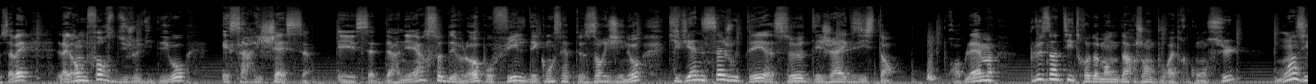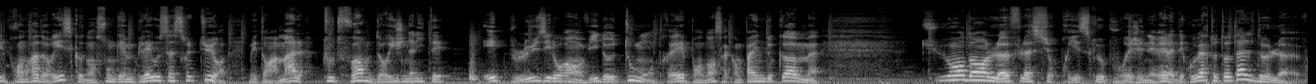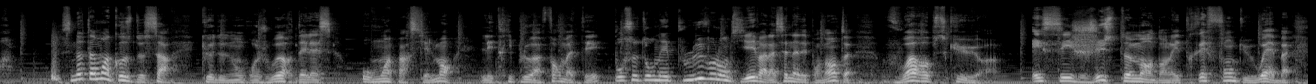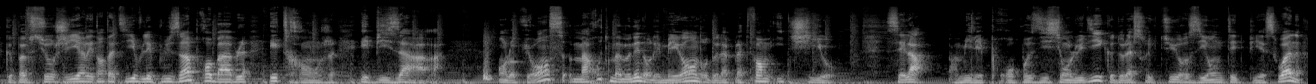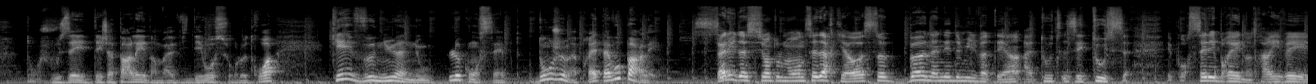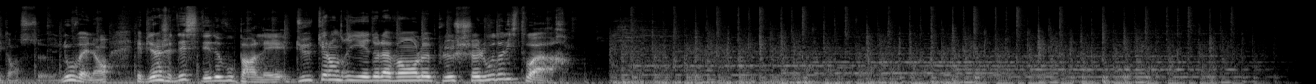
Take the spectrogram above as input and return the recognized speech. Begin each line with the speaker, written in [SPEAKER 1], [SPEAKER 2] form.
[SPEAKER 1] Vous savez, la grande force du jeu vidéo est sa richesse, et cette dernière se développe au fil des concepts originaux qui viennent s'ajouter à ceux déjà existants. Problème, plus un titre demande d'argent pour être conçu, moins il prendra de risques dans son gameplay ou sa structure, mettant à mal toute forme d'originalité. Et plus il aura envie de tout montrer pendant sa campagne de com, tuant dans l'œuf la surprise que pourrait générer la découverte totale de l'œuvre. C'est notamment à cause de ça que de nombreux joueurs délaissent au moins partiellement les AAA formatés pour se tourner plus volontiers vers la scène indépendante, voire obscure. Et c'est justement dans les tréfonds du web que peuvent surgir les tentatives les plus improbables, étranges et bizarres. En l'occurrence, ma route m'a mené dans les méandres de la plateforme Itch.io. C'est là, parmi les propositions ludiques de la structure The Haunted PS1, dont je vous ai déjà parlé dans ma vidéo sur le 3, qu'est venu à nous le concept dont je m'apprête à vous parler. Salutations tout le monde, c'est Darkaos, bonne année 2021 à toutes et tous. Et pour célébrer notre arrivée dans ce nouvel an, eh bien j'ai décidé de vous parler du calendrier de l'Avent le plus chelou de l'histoire.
